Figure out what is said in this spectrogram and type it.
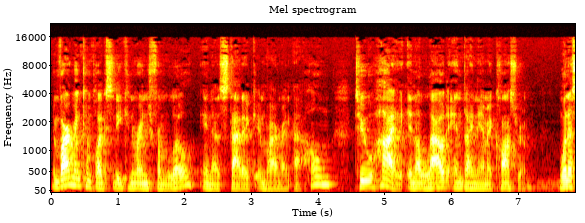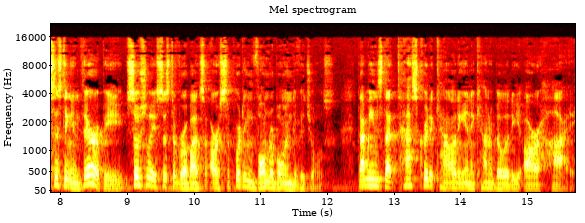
Environment complexity can range from low in a static environment at home to high in a loud and dynamic classroom. When assisting in therapy, socially assistive robots are supporting vulnerable individuals. That means that task criticality and accountability are high.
